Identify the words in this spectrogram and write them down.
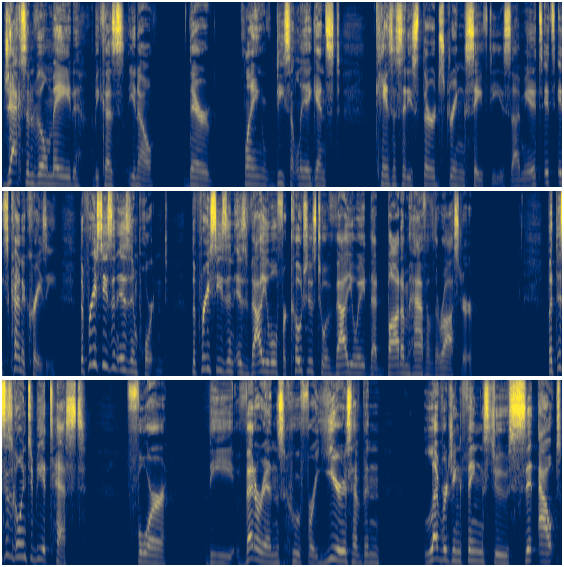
Jacksonville made because, you know, they're playing decently against Kansas City's third string safeties." I mean, it's it's it's kind of crazy. The preseason is important. The preseason is valuable for coaches to evaluate that bottom half of the roster. But this is going to be a test for the veterans who, for years, have been leveraging things to sit out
